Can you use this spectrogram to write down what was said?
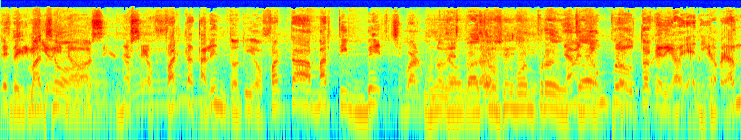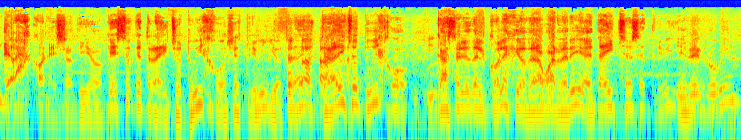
estribillo macho. y no, sé, no sé, os falta talento, tío. Os falta Martin Birch o alguno de Nos estos. ¿sabes? un buen productor. Un productor que diga, oye, tío, ¿pero dónde vas con eso, tío? ¿Qué eso que te lo ha dicho tu hijo, ese estribillo? Te lo ha, te lo ha dicho tu hijo, que ha salido del colegio, de la guardería, y te ha dicho ese estribillo. ¿Y Rick Rubin?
